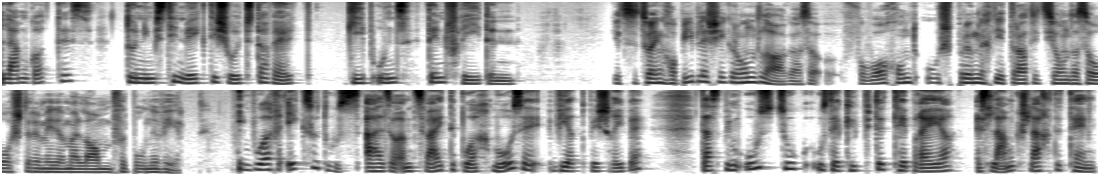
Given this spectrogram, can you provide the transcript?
Lamm Gottes, du nimmst hinweg die Schuld der Welt, gib uns den Frieden. Gibt es dazu auch biblische Grundlagen? Also von wo kommt ursprünglich die Tradition, dass Ostern mit einem Lamm verbunden wird? Im Buch Exodus, also am zweiten Buch Mose, wird beschrieben, dass beim Auszug aus Ägypten die Hebräer ein Lamm geschlachtet haben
